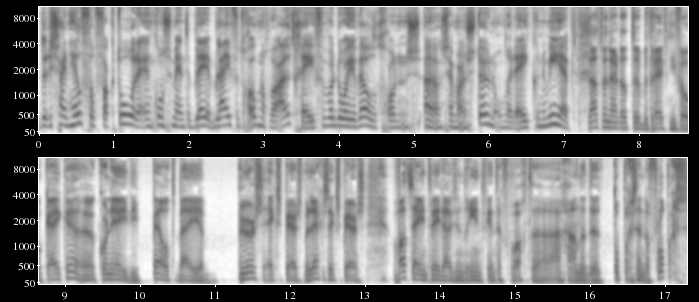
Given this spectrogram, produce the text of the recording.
er zijn heel veel factoren en consumenten blijven toch ook nog wel uitgeven, waardoor je wel gewoon uh, zeg maar een steun onder de economie hebt. Laten we naar dat uh, bedrijfsniveau kijken. Uh, Corné die pelt bij beursexperts, beleggersexperts, wat zij in 2023 verwachten aangaande de toppers en de floppers.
